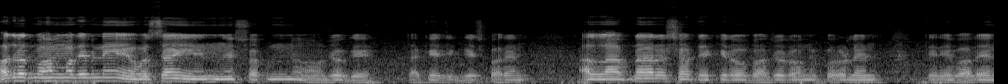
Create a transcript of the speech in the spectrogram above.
হজরত মোহাম্মদ ইবনে হুসাইন স্বপ্ন যোগে তাকে জিজ্ঞেস করেন, আল্লাহ আপনার সাথে কিরূপ আচরণ করলেন? তিনি বলেন,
